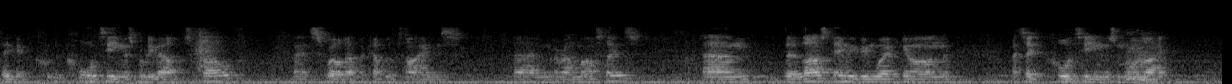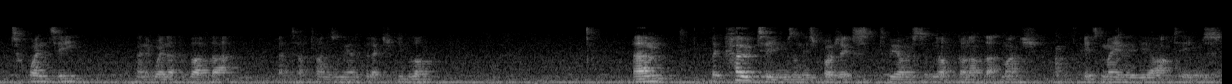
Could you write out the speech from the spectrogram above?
think the core team was probably about 12, and it swelled up a couple of times um, around milestones. Um, the last game we've been working on, I'd say the core team was more like 20, and it went up above that at tough times when we had to put extra people on. Um, the code teams on these projects, to be honest, have not gone up that much. It's mainly the art teams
